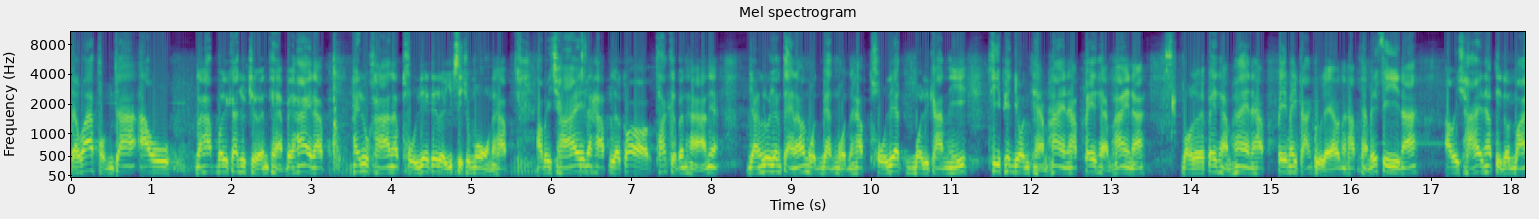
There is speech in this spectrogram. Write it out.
แต่ว่าผมจะเอานะครับบริการฉุกเฉินแถมไปให้นะครับ ให้ลูกค้านะครับโทรเรียกได้เลย 24 ชั่วโมงนะครับ เอาไปใช้นะครับ แล้วก็ถ้าเกิดปัญหาเนี่ยยางรั่วยางแตกแล้วมันหมดแบตหมดนะครับโทรเรียกบริการนี้ที่เพชรยนต์แถมให้นะครับ เป้แถมให้นะ บอกเลยเป้แถมให้นะครับ เป้ไม่กักอยู่แล้วนะครับ แถมให้ฟรีนะ เอาไปใช้นะครับติดรถไว้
